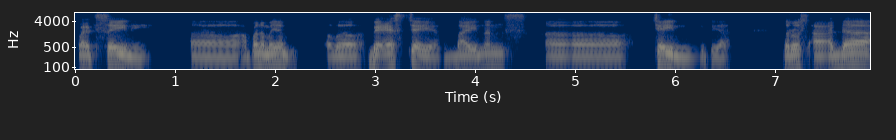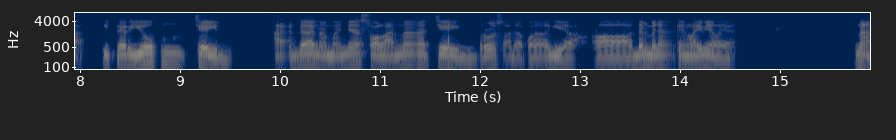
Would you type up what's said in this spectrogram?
let's say nih uh, apa namanya uh, BSC ya Binance uh, chain gitu ya terus ada Ethereum chain ada namanya Solana chain terus ada apa lagi ya uh, dan banyak yang lainnya lah ya nah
